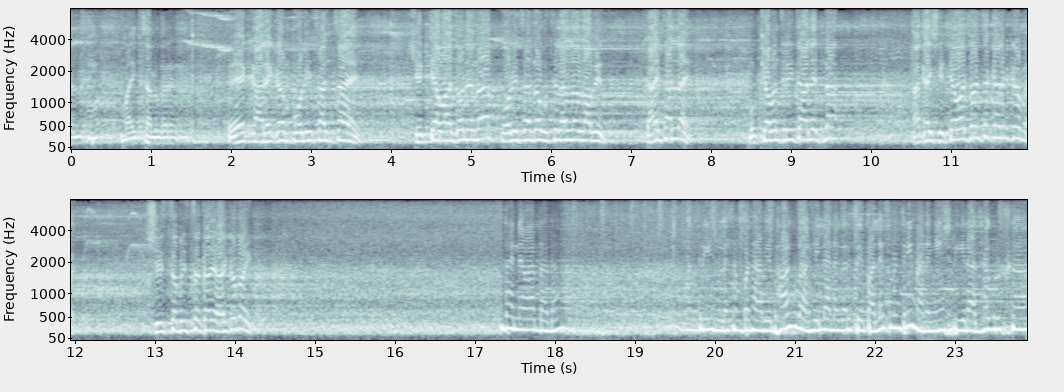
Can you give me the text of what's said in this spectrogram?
एल माईक चालू कर हे कार्यक्रम पोलिसांचा आहे. शिट्ट्या वाजवल्या ना पोलिसांना उचलायला लावेत काय चाललंय? मुख्यमंत्री इथं आलेत ना? हा काही शिट्ट्या वाजवायचा कार्यक्रम आहे? शिस्त बिस्त काही आहे का नाही? धन्यवाद दादा. मंत्री जलसंपदा विभाग व अहिल्यानगरचे पालकमंत्री माननीय श्री राधाकृष्ण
